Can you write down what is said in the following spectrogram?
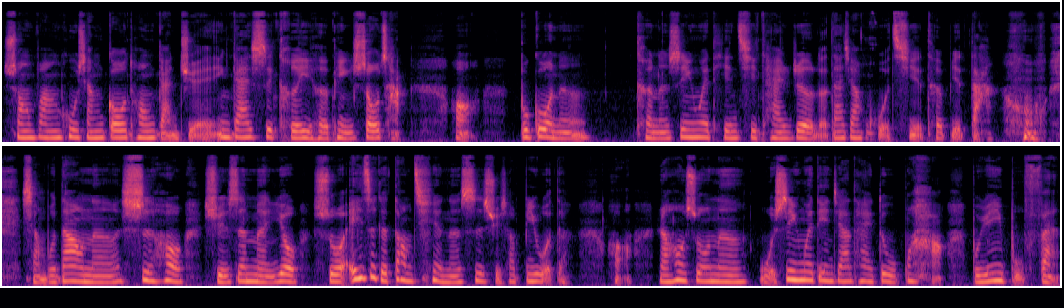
双方互相沟通，感觉应该是可以和平收场。好，不过呢。可能是因为天气太热了，大家火气也特别大。想不到呢，事后学生们又说：“诶，这个道歉呢是学校逼我的。”好，然后说呢，我是因为店家态度不好，不愿意补饭，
